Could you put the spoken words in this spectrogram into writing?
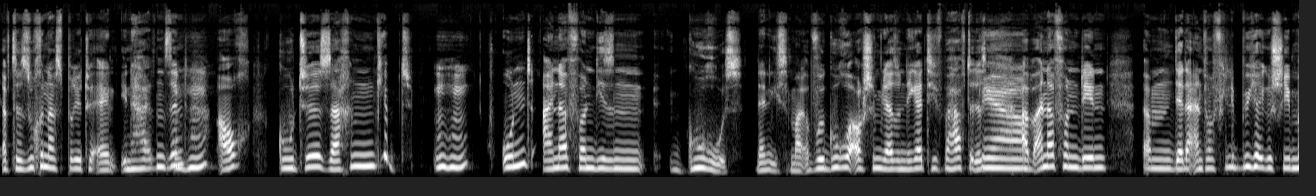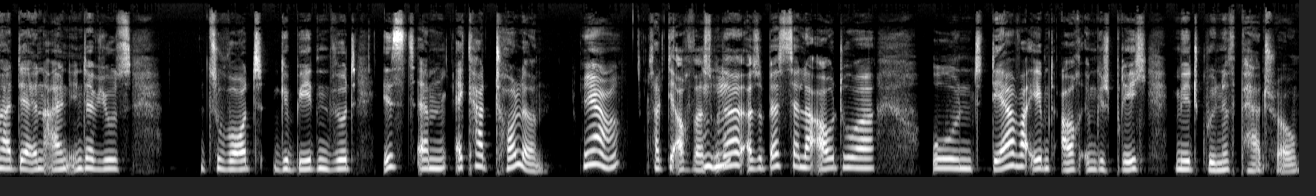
auf der Suche nach spirituellen Inhalten sind, mhm. auch gute Sachen gibt. Mhm und einer von diesen Gurus, nenne ich es mal, obwohl Guru auch schon wieder so negativ behaftet ist, ja. aber einer von denen, ähm, der da einfach viele Bücher geschrieben hat, der in allen Interviews zu Wort gebeten wird, ist ähm, Eckhart Tolle. Ja. Sagt dir auch was, mhm. oder? Also Bestseller-Autor und der war eben auch im Gespräch mit Gwyneth Paltrow.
